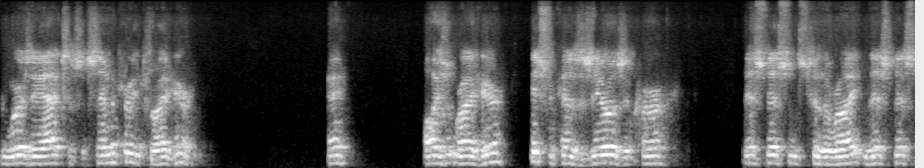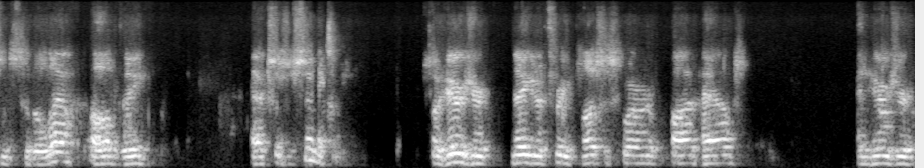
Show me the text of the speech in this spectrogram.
And where's the axis of symmetry? It's right here. Okay. Why is it right here? It's because zeros occur this distance to the right and this distance to the left of the axis of symmetry. So here's your negative 3 plus the square root of 5 halves. And here's your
